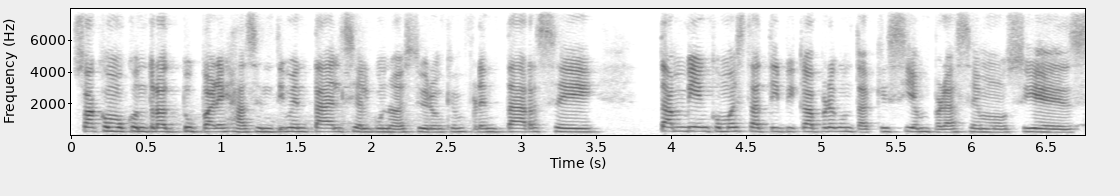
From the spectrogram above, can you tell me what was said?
O sea, como contra tu pareja sentimental, si alguna vez tuvieron que enfrentarse. También como esta típica pregunta que siempre hacemos y es,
